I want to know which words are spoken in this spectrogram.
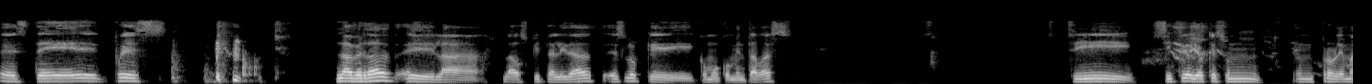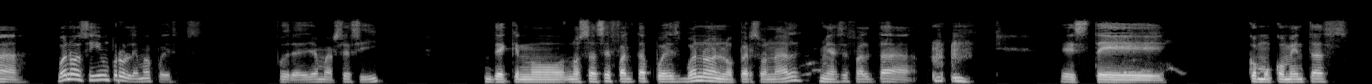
Este, pues, la verdad, eh, la, la hospitalidad es lo que, como comentabas, sí, sí creo yo que es un, un problema, bueno, sí, un problema, pues, podría llamarse así, de que no nos hace falta, pues, bueno, en lo personal, me hace falta, este, como comentas,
